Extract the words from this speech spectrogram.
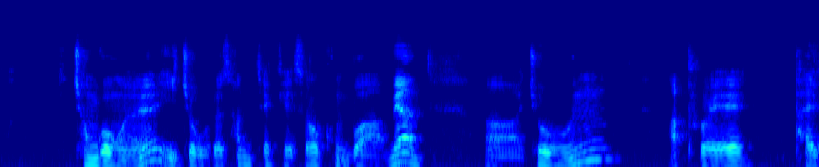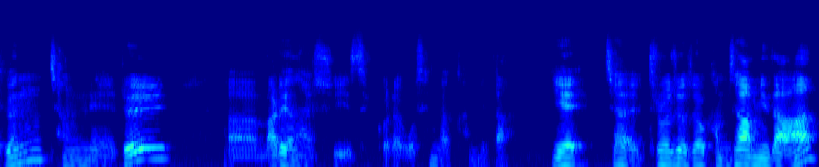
전공을 이쪽으로 선택해서 공부하면 어, 좋은 앞으로의 밝은 장래를 어, 마련할 수 있을 거라고 생각합니다. 예, 잘 들어줘서 감사합니다.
